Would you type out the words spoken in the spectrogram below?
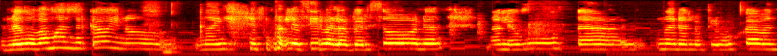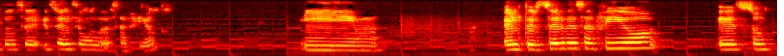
luego vamos al mercado y no, no, no, le sirve a la persona, no le gusta, no era lo que buscaba, entonces ese es el segundo desafío. Y el tercer desafío es, son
